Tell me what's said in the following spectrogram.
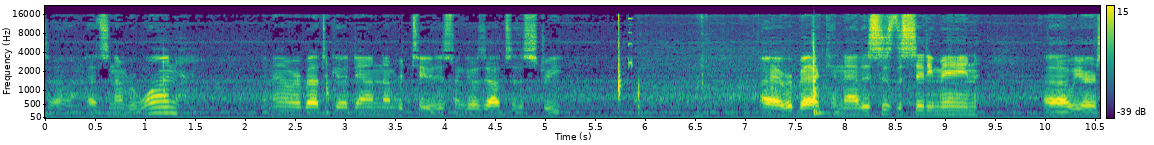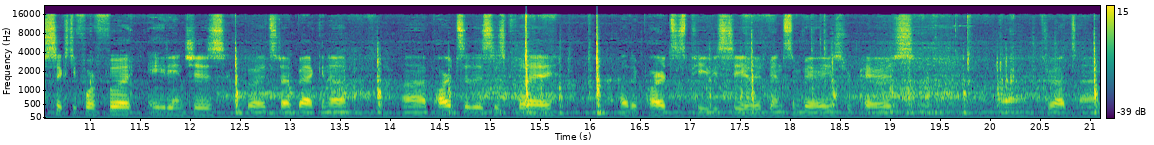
So that's number one, and now we're about to go down number two. This one goes out to the street. All right, we're back, and now this is the city main. Uh, we are 64 foot, 8 inches. Go ahead start backing up. Uh, parts of this is clay, other parts is PVC. There have been some various repairs uh, throughout time.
